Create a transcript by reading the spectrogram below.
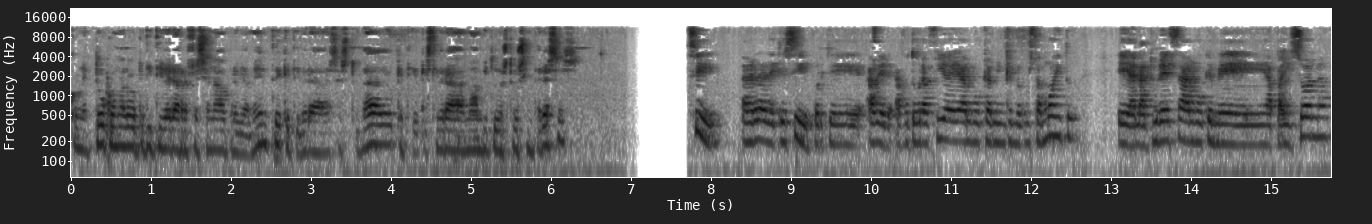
Conectou con algo que ti tivera reflexionado previamente, que tiveras estudado, que, ti, que estivera no ámbito dos teus intereses? Sí, a verdade é que sí, porque, a ver, a fotografía é algo que a min que me gusta moito, e a natureza algo que me apaixona,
